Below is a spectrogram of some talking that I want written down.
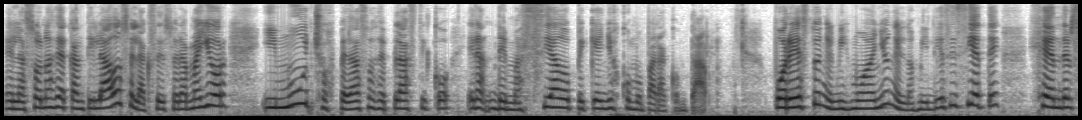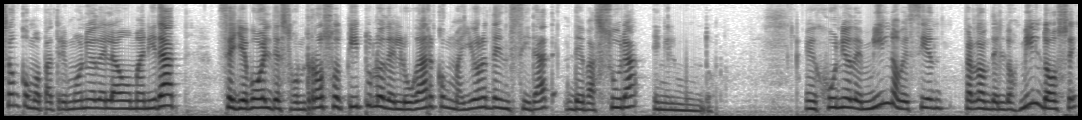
En las zonas de acantilados el acceso era mayor y muchos pedazos de plástico eran demasiado pequeños como para contarlo. Por esto, en el mismo año, en el 2017, Henderson, como Patrimonio de la Humanidad, se llevó el deshonroso título del lugar con mayor densidad de basura en el mundo. En junio de 1900, perdón, del 2012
